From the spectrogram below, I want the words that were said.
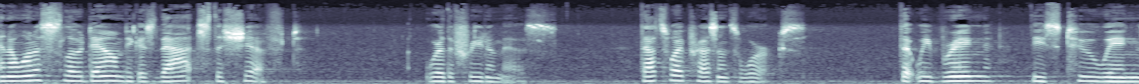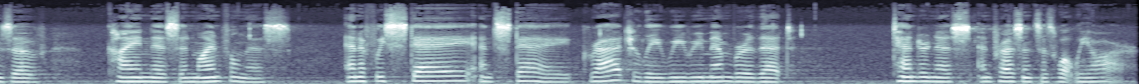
And I want to slow down because that's the shift where the freedom is. That's why presence works. That we bring these two wings of kindness and mindfulness. And if we stay and stay, gradually we remember that tenderness and presence is what we are.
